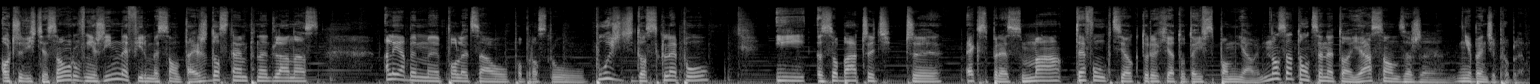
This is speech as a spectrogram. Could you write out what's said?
Oczywiście są również inne firmy, są też dostępne dla nas, ale ja bym polecał po prostu pójść do sklepu i zobaczyć, czy ekspres ma te funkcje, o których ja tutaj wspomniałem. No za tą cenę to ja sądzę, że nie będzie problemu.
